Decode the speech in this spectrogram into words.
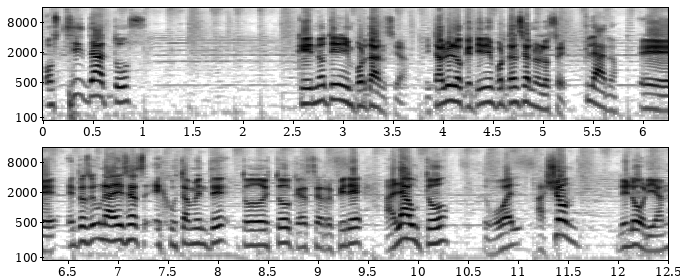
o sé datos que no tienen importancia. Y tal vez lo que tiene importancia no lo sé. Claro. Eh, entonces una de esas es justamente todo esto que se refiere al auto, o al- a John DeLorean,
